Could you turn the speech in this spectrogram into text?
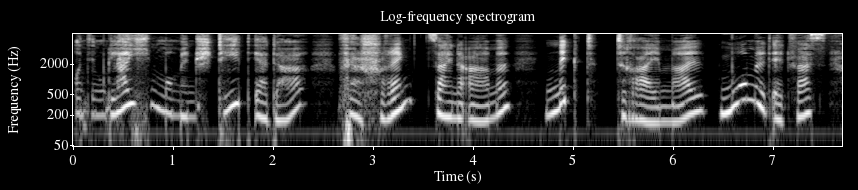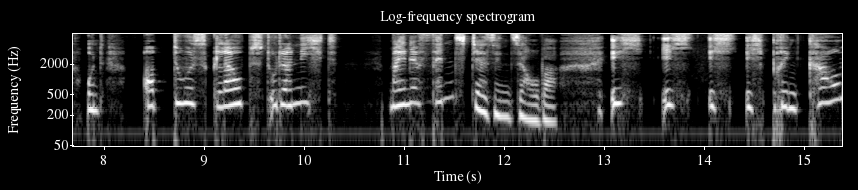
Und im gleichen Moment steht er da, verschränkt seine Arme, nickt dreimal, murmelt etwas, und ob du es glaubst oder nicht, meine Fenster sind sauber. Ich, ich, ich, ich bring kaum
